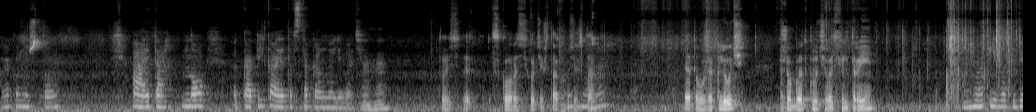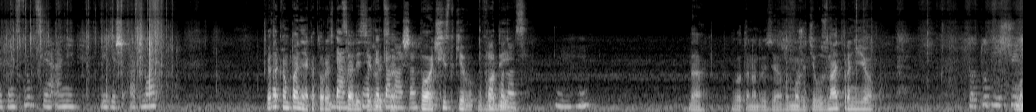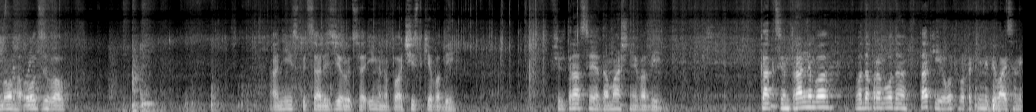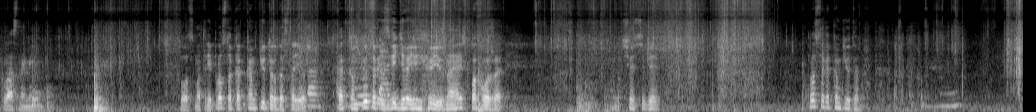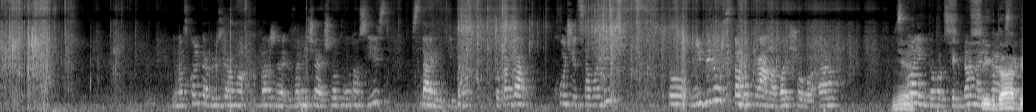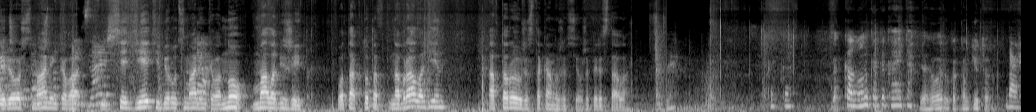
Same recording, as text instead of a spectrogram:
Как оно что? А, это, но капелька, это в стакан наливать. Мгм. То есть э, скорость хочешь так, хочешь Мгм. так. Это уже ключ, чтобы откручивать фильтры. Мгм. И вот идет инструкция, они, видишь, одно. Это Вот. компания, которая Да, специализируется вот наша. по очистке Как воды. у нас. Мгм. Да, вот она, друзья. Вы можете узнать про нее. то тут еще много есть такой... отзывов. Они специализируются именно по очистке воды. Фильтрация домашней воды. Как центрального водопровода, так и вот, вот такими девайсами классными. Вот, смотри, просто как компьютер достаешь. Да. Как Один компьютер из видеоигры, знаешь, похоже. Ничего себе. Просто как компьютер. И насколько, друзья, даже замечаешь, вот у нас есть старенький, да, то когда хочется воды, то не берешь с того крана большого, а Нет. с маленького всегда Всегда берешь с что маленького, ты и знаешь, все дети берут с маленького, но мало бежит. Вот так кто-то набрал один, а второй уже стакан уже все, уже перестало. какая Да. колонка какая-то. Я говорю, как компьютер. Да.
